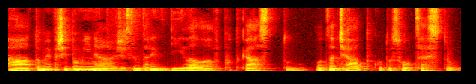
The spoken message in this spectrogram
A to mi připomíná, že jsem tady sdílela v podcastu od začátku tu svou cestu,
